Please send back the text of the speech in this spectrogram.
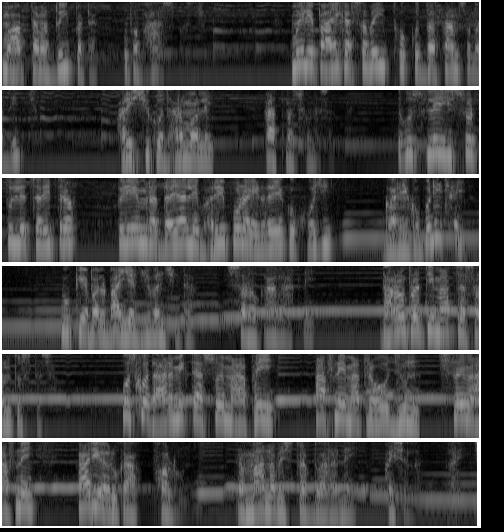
म हप्तामा दुई पटक उपवास बस्छु। मैले पाएका सबै थोकको दशांशमा दिन्छु। फरिसीको धर्मले आत्मा छुन सक्दैन। उसले ईश्वर तुल्य चरित्र प्रेम र दयाले भरिपूर्ण हृदयको खोजी गरेको पनि छैन। ऊ केवल बाह्य जीवनसित सरोकार राख्ने धर्मप्रति मात्र सन्तुष्ट छ। उसको धार्मिकता स्वयं आफै आफ्नै मात्र हो जुन स्वयं आफ्नै कार्यहरूका फल हुन् र मानव स्तरद्वारा नै फैसला गरिन्छ।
